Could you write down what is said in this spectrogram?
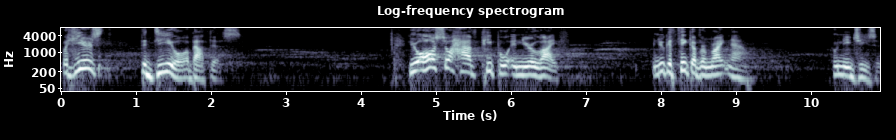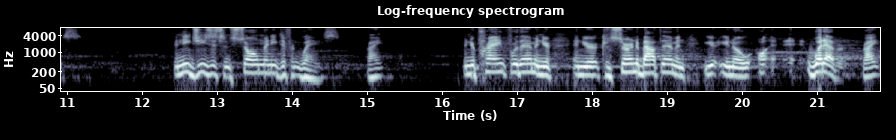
But here's the deal about this you also have people in your life, and you could think of them right now, who need Jesus. And need Jesus in so many different ways, right? And you're praying for them and you're, and you're concerned about them and you, you know, eh, eh, whatever, right?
